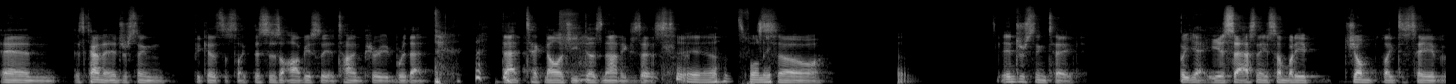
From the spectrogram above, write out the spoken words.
And it's kind of interesting because it's like this is obviously a time period where that that technology does not exist. yeah, it's funny. So interesting take. But yeah, he assassinates somebody, jumped like to save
